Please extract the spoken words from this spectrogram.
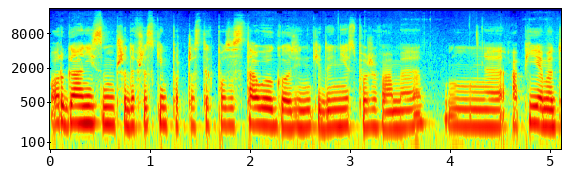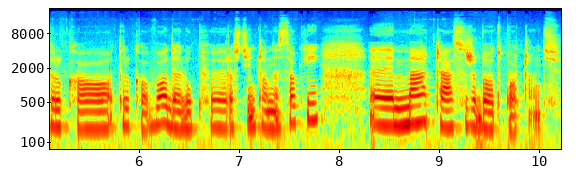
Organizm przede wszystkim podczas tych pozostałych godzin, kiedy nie spożywamy, mm, a pijemy tylko, tylko wodę lub rozcieńczone soki, e, ma czas, żeby odpocząć.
